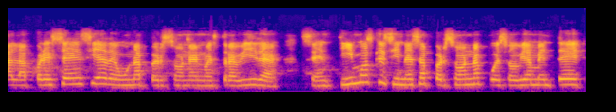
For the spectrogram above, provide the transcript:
a la presencia de una persona en nuestra vida. Sentimos que sin esa persona, pues obviamente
